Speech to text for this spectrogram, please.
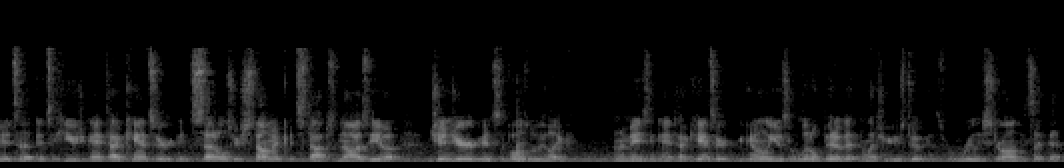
It's a, it's a huge anti-cancer. It settles your stomach. It stops nausea. Ginger is supposedly like an amazing anti-cancer. You can only use a little bit of it unless you're used to it. It's really strong. It's like that.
